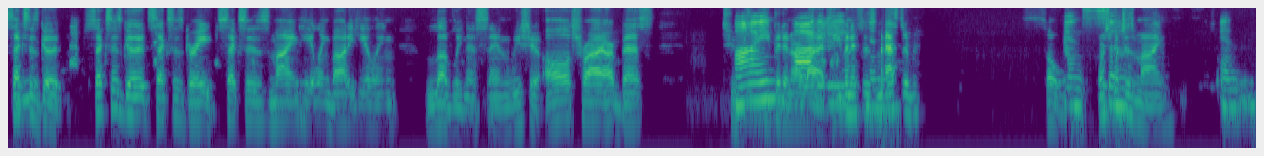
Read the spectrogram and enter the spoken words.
Sex mm-hmm. is good. Sex is good. Sex is great. Sex is mind healing, body healing, loveliness. And we should all try our best to mind, keep it in our lives, even if it's master soul. And or which is mine. And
